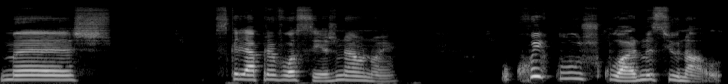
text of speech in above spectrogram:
Mas se calhar para vocês não, não é? O currículo escolar nacional,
